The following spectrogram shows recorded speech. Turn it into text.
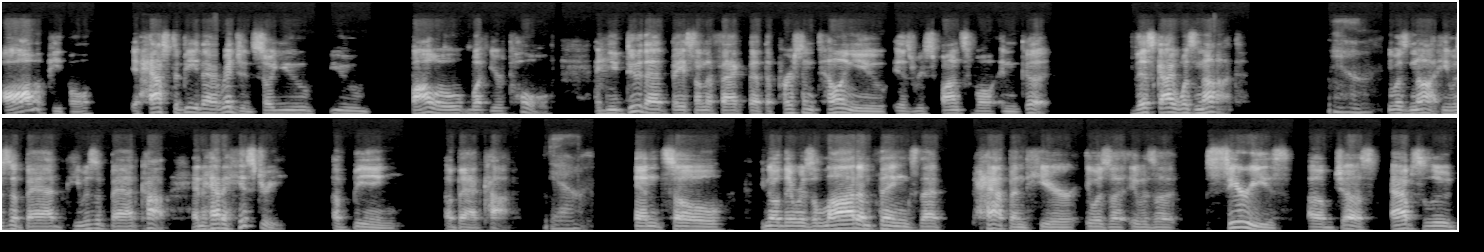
all the people it has to be that rigid so you you follow what you're told and you do that based on the fact that the person telling you is responsible and good. This guy was not. Yeah. he was not. He was a bad he was a bad cop and had a history of being a bad cop. Yeah. and so you know there was a lot of things that happened here. It was a it was a series of just absolute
